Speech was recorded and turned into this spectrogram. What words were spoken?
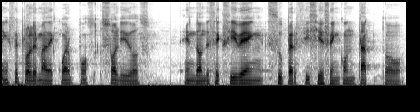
En este problema de cuerpos sólidos, en donde se exhiben superficies en contacto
